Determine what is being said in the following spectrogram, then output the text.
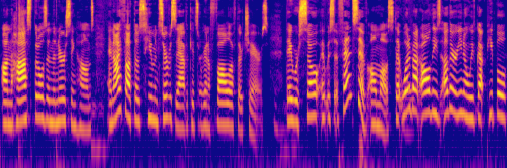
on the hospitals and the nursing homes, mm-hmm. and I thought those human services advocates were going to fall off their chairs. Mm-hmm. They were so, it was offensive almost. That what about all these other, you know, we've got people,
